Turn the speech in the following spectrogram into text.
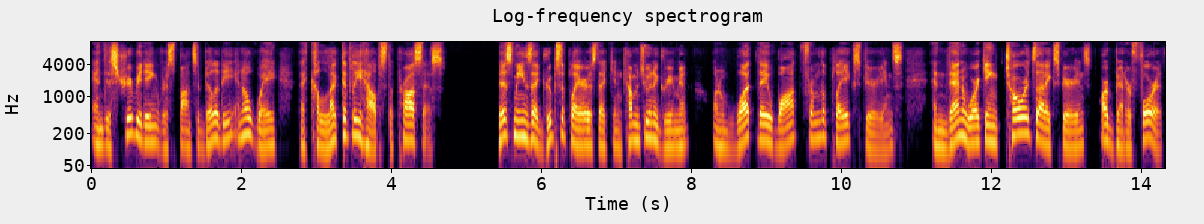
and distributing responsibility in a way that collectively helps the process. This means that groups of players that can come to an agreement on what they want from the play experience and then working towards that experience are better for it.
